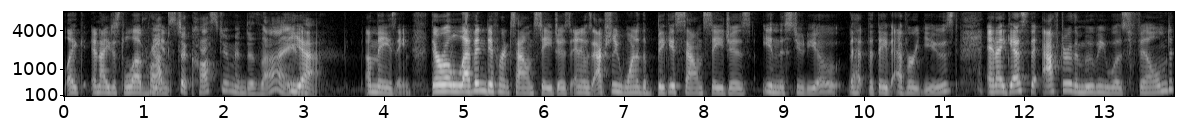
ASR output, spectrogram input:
Like, and I just love the Props to costume and design. yeah. Amazing. There were 11 different sound stages, and it was actually one of the biggest sound stages in the studio that, that they've ever used. And I guess that after the movie was filmed,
